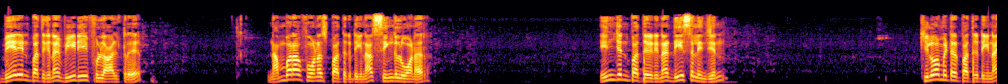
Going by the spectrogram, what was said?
வேரியன்ட் பார்த்தீங்கன்னா விடி ஃபுல் ஆல்ட்ரு நம்பர் ஆஃப் ஓனர்ஸ் பார்த்துக்கிட்டிங்கன்னா சிங்கிள் ஓனர் இன்ஜின் பார்த்துக்கிட்டிங்கன்னா டீசல் இன்ஜின் கிலோமீட்டர் பார்த்துக்கிட்டிங்கன்னா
